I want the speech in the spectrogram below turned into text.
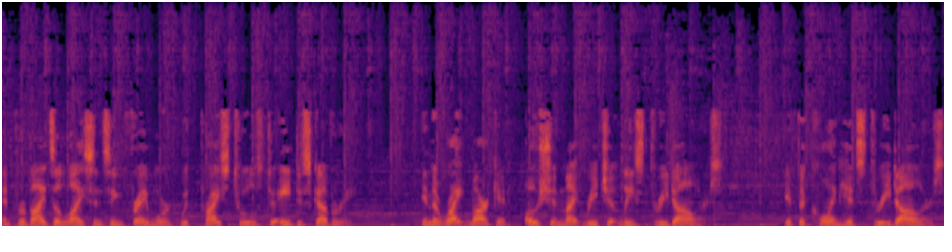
and provides a licensing framework with price tools to aid discovery. In the right market, Ocean might reach at least $3. If the coin hits $3,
